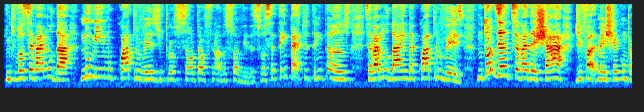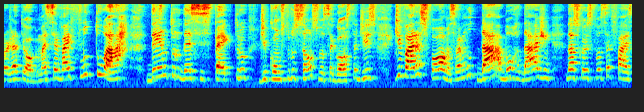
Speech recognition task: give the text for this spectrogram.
em que você vai mudar no mínimo quatro vezes de profissão até o final da sua vida. Se você tem perto de 30 anos, você vai mudar ainda quatro vezes. Não estou dizendo que você vai deixar de mexer com projeto e obra, mas você vai flutuar dentro desse espectro de construção, se você gosta disso, de várias formas. Você vai mudar a abordagem das coisas que você faz.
